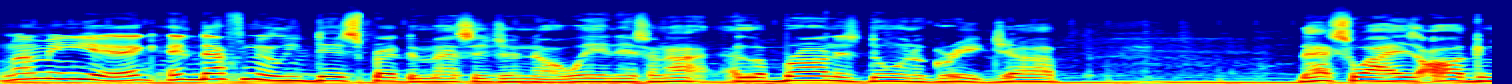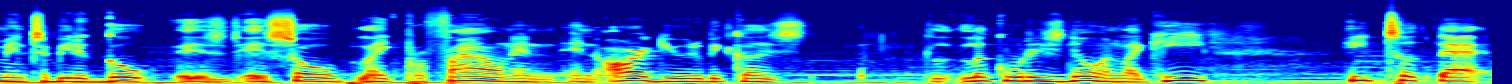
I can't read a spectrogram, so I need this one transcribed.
I mean, yeah, it, it definitely did spread the message and the awareness, and I, LeBron is doing a great job. That's why his argument to be the goat is is so like profound and, and argued because look what he's doing. Like he he took that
